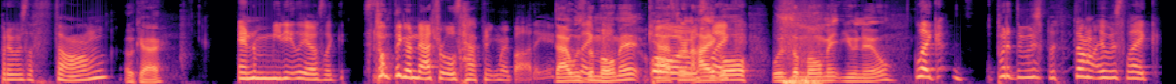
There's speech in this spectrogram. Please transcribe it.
but it was a thong. Okay. And immediately I was like, something unnatural is happening in my body. That was the moment. oh, Katherine was Heigl like- was the moment you knew. like but it was the thong it was like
